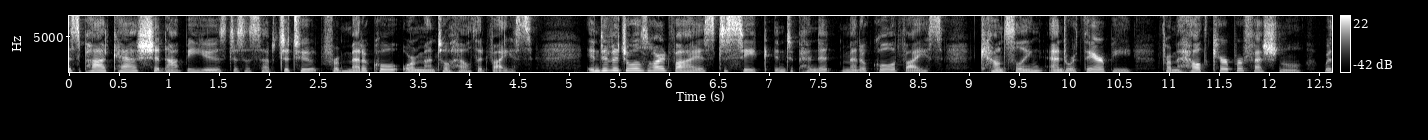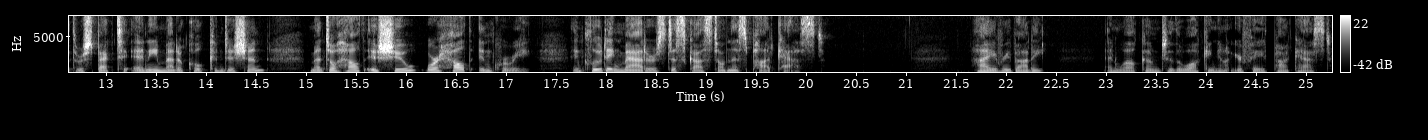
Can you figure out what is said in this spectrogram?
This podcast should not be used as a substitute for medical or mental health advice. Individuals are advised to seek independent medical advice, counseling, and or therapy from a healthcare professional with respect to any medical condition, mental health issue, or health inquiry, including matters discussed on this podcast. Hi everybody, and welcome to the Walking Out Your Faith podcast.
